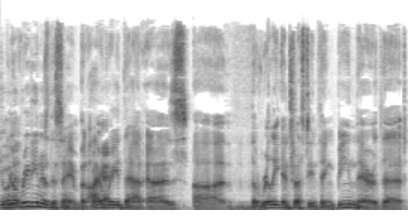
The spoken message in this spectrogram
your ahead. reading is the same, but I read that as uh, the really interesting thing being there that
